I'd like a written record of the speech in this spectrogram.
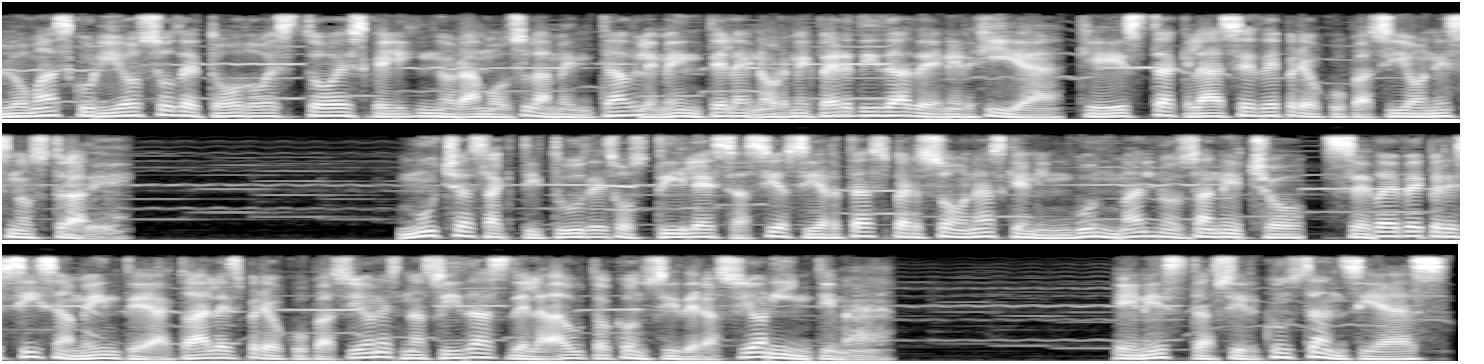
Lo más curioso de todo esto es que ignoramos lamentablemente la enorme pérdida de energía que esta clase de preocupaciones nos trae. Muchas actitudes hostiles hacia ciertas personas que ningún mal nos han hecho, se debe precisamente a tales preocupaciones nacidas de la autoconsideración íntima. En estas circunstancias,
